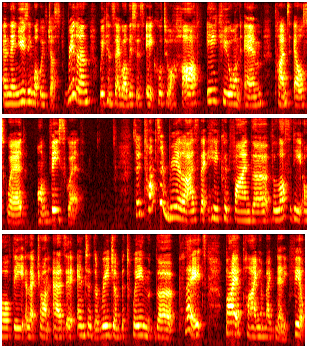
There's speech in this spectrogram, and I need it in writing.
And then using what we've just written, we can say, well, this is equal to a half eq on m times l squared on v squared. So Thomson realized that he could find the velocity of the electron as it entered the region between the plates by applying a magnetic field.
